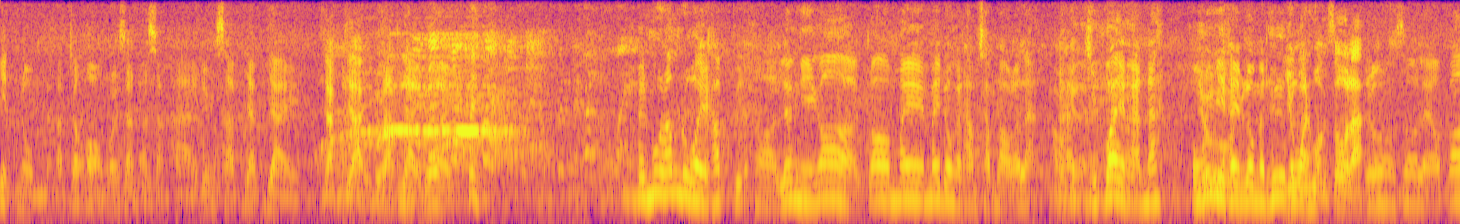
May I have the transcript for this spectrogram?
กิจหนุ่มนะครับเจ้าของบริษัทอสังหาริมทรัพย์ยักษ์ใหญ่ยักษ์ใหญ่ด้วย ยักษ์ใหญ่ด้วยเฮ้ยเป็นผู้ร่ำรวยครับเอ่อเรื่องนี้ก็ก็ไม่ไม่โดนกระทำซ้ำเราแล้วแหละนะครับโอเค คิดว่าอย่างนั้นนะคงไม่มีใครลงกระทืบอยู่บนแล้วห่วงโซ่ละ โดนของโซ่แล้วก็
